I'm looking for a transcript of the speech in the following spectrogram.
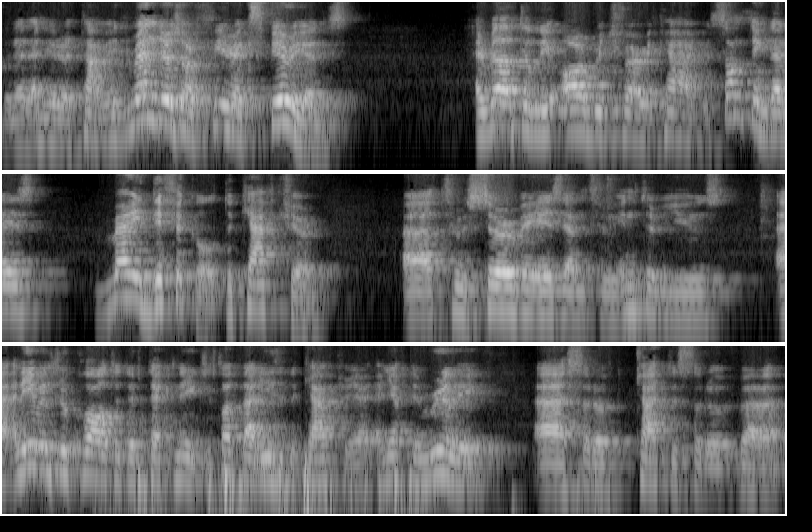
than at any other time. It renders our fear experience a relatively arbitrary character, something that is very difficult to capture uh, through surveys and through interviews uh, and even through qualitative techniques. It's not that easy to capture, and you have to really uh, sort of try to sort of uh,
